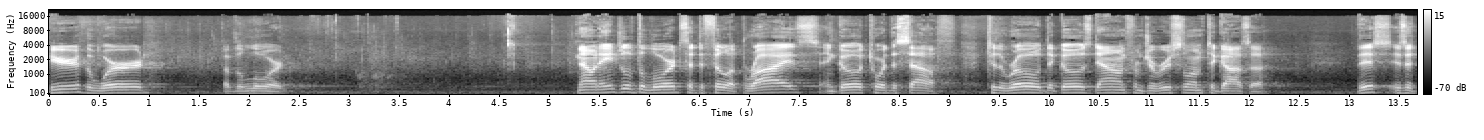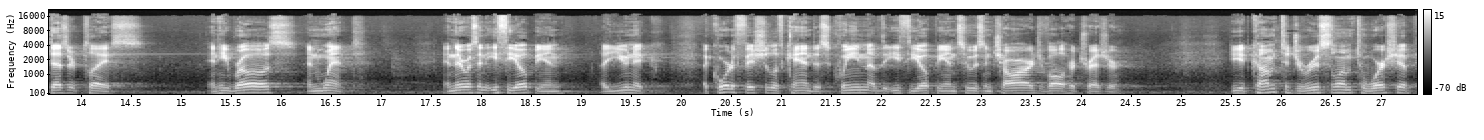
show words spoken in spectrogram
Hear the word of the Lord. Now, an angel of the Lord said to Philip, Rise and go toward the south, to the road that goes down from Jerusalem to Gaza. This is a desert place. And he rose and went. And there was an Ethiopian, a eunuch, a court official of Candace, queen of the Ethiopians, who was in charge of all her treasure. He had come to Jerusalem to worship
